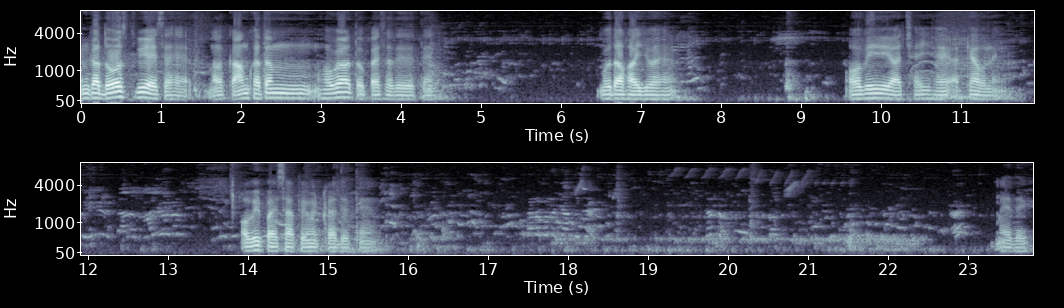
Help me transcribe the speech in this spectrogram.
इनका दोस्त भी ऐसा है मतलब काम ख़त्म होगा तो पैसा दे देते हैं। बुदा भाई जो है, वो भी अच्छा ही है क्या बोलेंगे वो भी पैसा पेमेंट कर देते हैं। मैं देख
